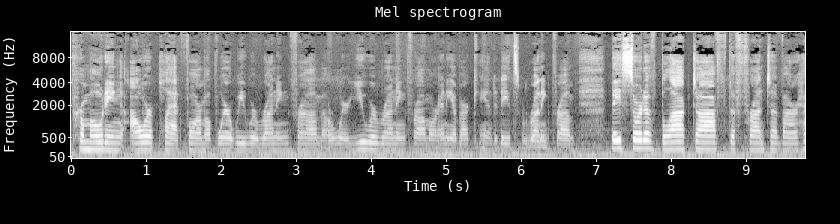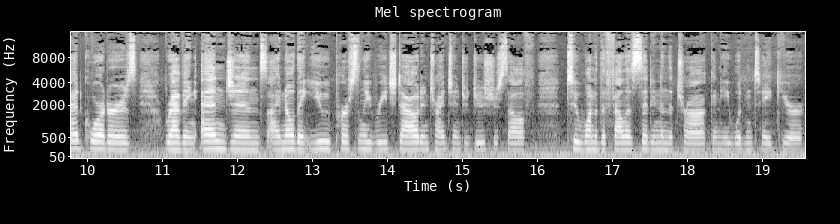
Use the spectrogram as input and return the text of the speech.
promoting our platform of where we were running from or where you were running from or any of our candidates were running from. They sort of blocked off the front of our headquarters, revving engines. I know that you personally reached out and tried to introduce yourself to one of the fellas sitting in the truck, and he wouldn't take your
